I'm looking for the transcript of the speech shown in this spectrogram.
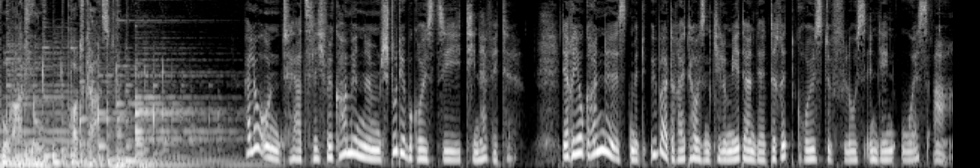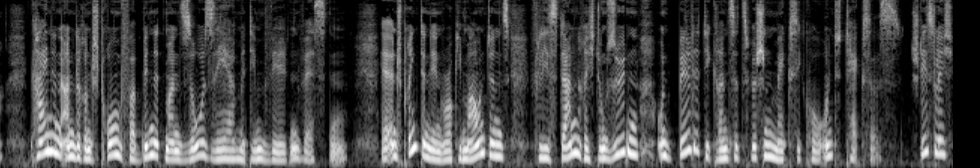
Inforadio Podcast. Hallo und herzlich willkommen. Im Studio begrüßt Sie Tina Witte. Der Rio Grande ist mit über 3000 Kilometern der drittgrößte Fluss in den USA. Keinen anderen Strom verbindet man so sehr mit dem wilden Westen. Er entspringt in den Rocky Mountains, fließt dann Richtung Süden und bildet die Grenze zwischen Mexiko und Texas. Schließlich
